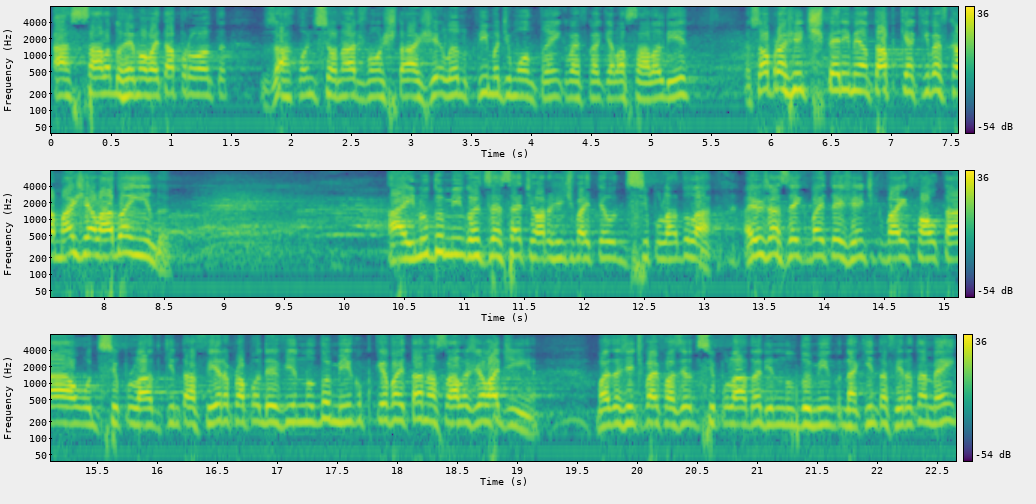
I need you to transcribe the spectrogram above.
a sala do Rema vai estar pronta, os ar-condicionados vão estar gelando, clima de montanha que vai ficar aquela sala ali. É só para a gente experimentar, porque aqui vai ficar mais gelado ainda. Aí no domingo às 17 horas a gente vai ter o discipulado lá. Aí eu já sei que vai ter gente que vai faltar o discipulado quinta-feira para poder vir no domingo, porque vai estar na sala geladinha. Mas a gente vai fazer o discipulado ali no domingo, na quinta-feira também,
